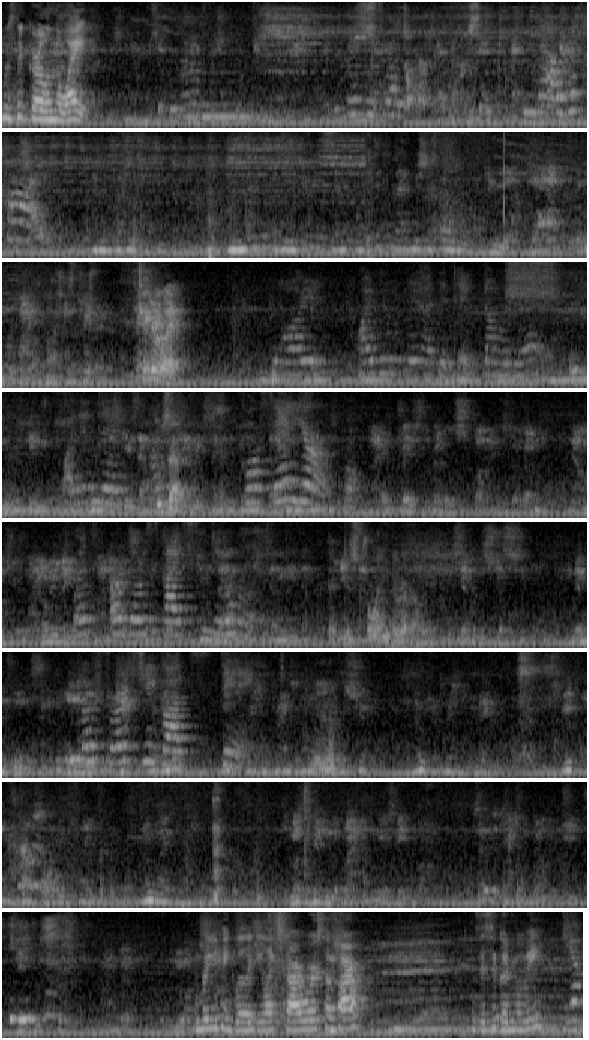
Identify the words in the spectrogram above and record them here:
Who's the girl in the white? Um, she's like, now. Take it away. Why, why are those guys doing? They're destroying the rebellion. But first she got sting. Yeah. What do you think, Lily? Do you like Star Wars so far? Is this a good movie? Yep.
